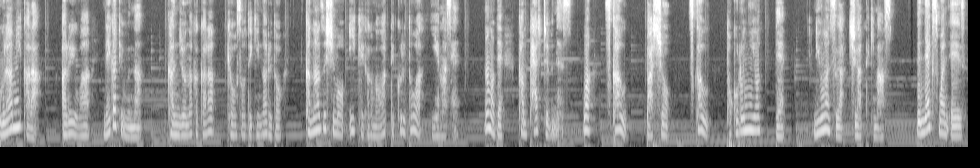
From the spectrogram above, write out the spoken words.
恨みから、あるいはネガティブな感情の中から競争的になると、必ずしもいい結果が回ってくるとは言えません。なので、competitiveness は使う場所、使うところによってニュアンスが違ってきます。The next one is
